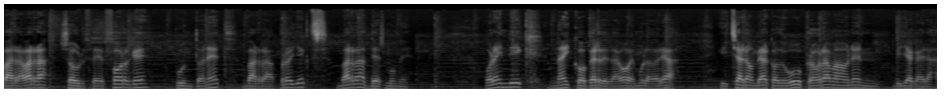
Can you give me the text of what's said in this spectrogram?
barra barra sourceforge.net barra projects barra desmume. Oraindik nahiko berde dago emuladorea. Itxaron beharko dugu programa honen bilakaera.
